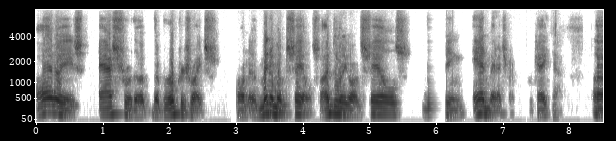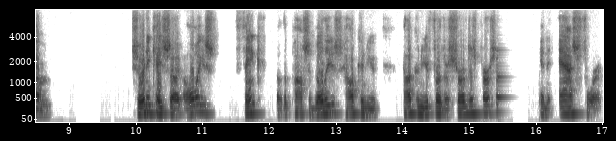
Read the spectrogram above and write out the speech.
always ask for the, the broker's rights on a minimum sales. So I'm doing on sales, living, and management, okay? Yeah. Um, so in any case, uh, always think of the possibilities. How can you how can you further serve this person? and ask for it.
